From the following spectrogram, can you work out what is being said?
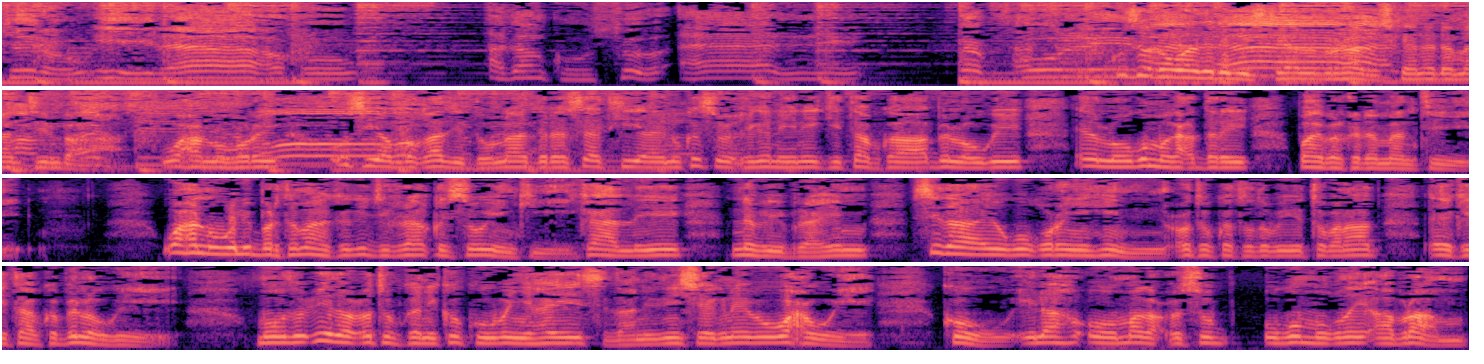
satirow ilaahow adanku ku soo dhowaada dhegeystayaal barnaamijkeena dhammaantiinba waxaannu horay u sii ambaqaadi doonnaa daraasaadkii aynu ka soo xiganaynay kitaabka bilowgii ee loogu magacdaray baibalka dhammaantii waxaannu weli bartamaha kaga jiraa qisooyinkii ka hadlayey nebi ibraahim sida ay ugu qoran yihiin cutubka toddobiyo tobanaad ee kitaabka bilowgii. Mawduucyada cutubkani ka kooban yahay sidaan idiin sheegnayba waxa weeye. Kow ilaah oo magac cusub ugu muuqday abrahm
